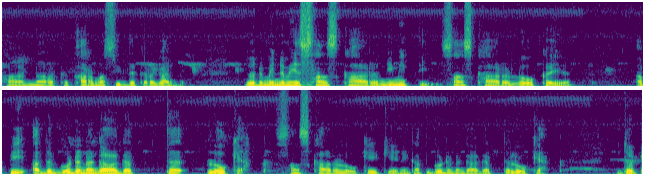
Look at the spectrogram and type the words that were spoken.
හා නරක කර්ම સિદ્ધ කරගන්නේ. එතකොට මෙන්න මේ සංස්කාර නිමිති සංස්කාර ලෝකය අපි අද ගොඩනගාගත්ත ලෝකයක්. සංස්කාර ලෝකය කියන එක අපි ගොඩනගාගත්ත ලෝකයක්. එතකොට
